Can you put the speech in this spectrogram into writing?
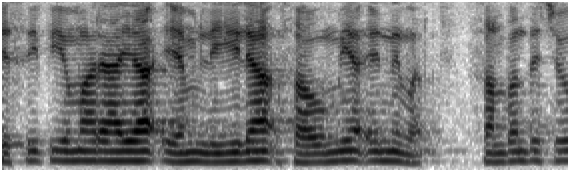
A C P ഒമാരായ എം ലീല സൗമ്യ എന്നിവർ സംബന്ധിച്ചു.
